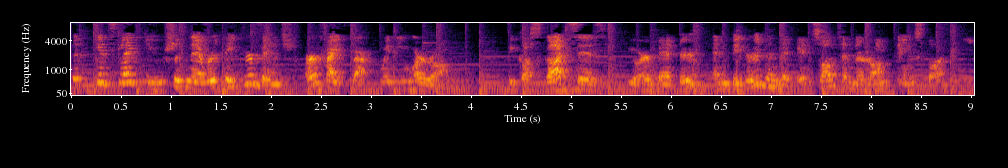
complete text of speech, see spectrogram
that kids like you should never take revenge or fight back when you are wrong. Because God says you are better and bigger than the insults and the wrong things done to you.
